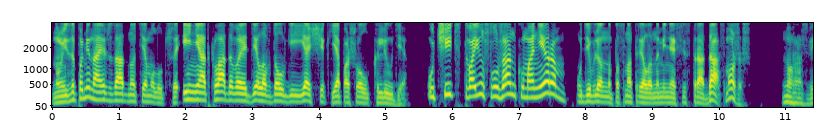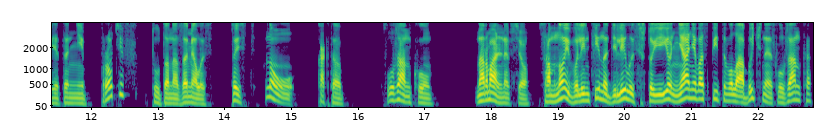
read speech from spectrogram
Ну и запоминаешь заодно тему лучше. И не откладывая дело в долгий ящик, я пошел к Люде. «Учить твою служанку манерам?» — удивленно посмотрела на меня сестра. «Да, сможешь». «Но разве это не против?» Тут она замялась. «То есть, ну, как-то служанку...» «Нормально все. Со мной Валентина делилась, что ее няня воспитывала обычная служанка.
